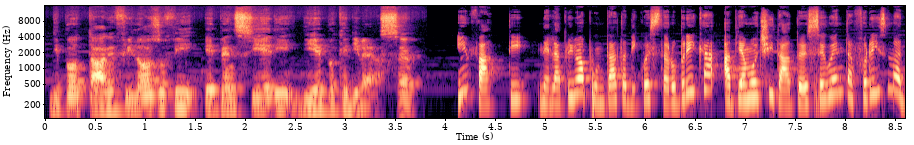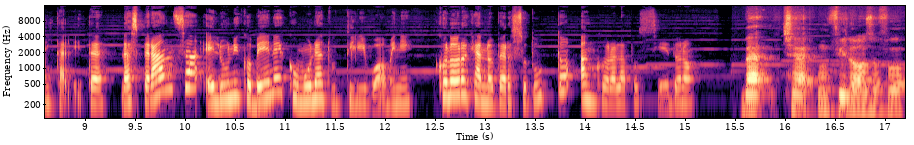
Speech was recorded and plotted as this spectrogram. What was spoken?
di portare filosofi e pensieri di epoche diverse. Infatti, nella prima puntata di questa rubrica abbiamo citato il seguente aforisma di Talete: La speranza è l'unico bene comune a tutti gli uomini. Coloro che hanno perso tutto ancora la possiedono. Beh, c'è un filosofo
